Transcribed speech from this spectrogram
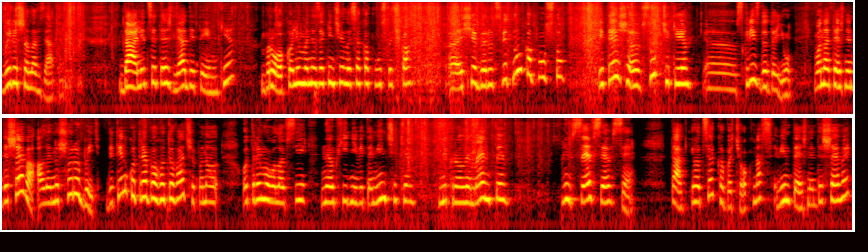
Вирішила взяти. Далі це теж для дитинки. Брокколі, у мене закінчилася капусточка. Е, Ще беру цвітну капусту і теж е, в супчики е, скрізь додаю. Вона теж не дешева, але ну що робить? Дитинку треба готувати, щоб вона отримувала всі необхідні вітамінчики, мікроелементи і все, все, все. Так, і оце кабачок у нас. Він теж не дешевий,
